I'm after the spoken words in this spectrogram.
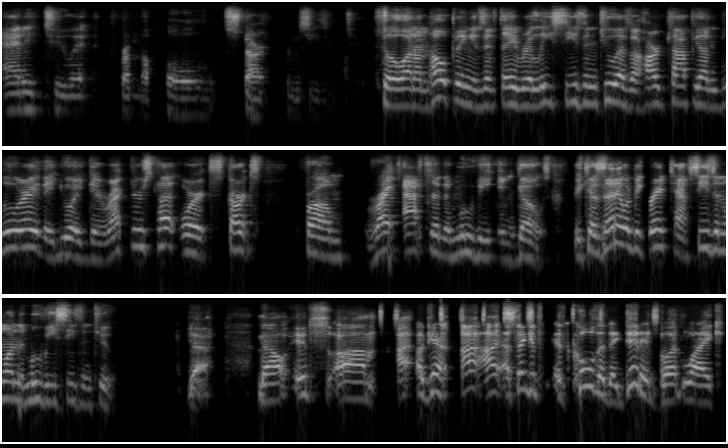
added to it from the whole start from season two. So what I'm hoping is if they release season two as a hard copy on Blu-ray, they do a director's cut or it starts from right after the movie and goes. Because then it would be great to have season one, the movie, season two. Yeah. Now it's um I, again I I I think it's it's cool that they did it, but like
